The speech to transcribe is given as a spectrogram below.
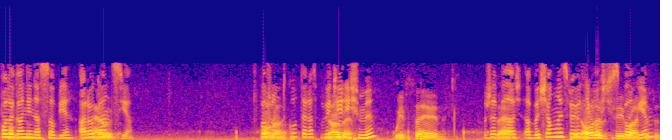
poleganie na sobie, arogancja. W porządku, teraz powiedzieliśmy, że aby osiągnąć sprawiedliwość z Bogiem,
